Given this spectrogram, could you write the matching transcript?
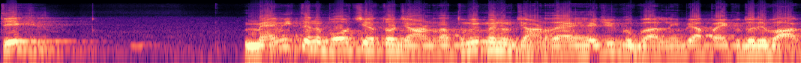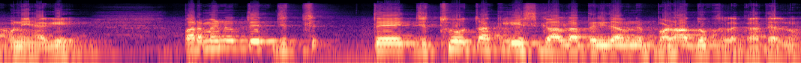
ਦੇਖ, ਮੈਂ ਵੀ ਤੈਨੂੰ ਬਹੁਤ ਚਿਰ ਤੋਂ ਜਾਣਦਾ, ਤੂੰ ਵੀ ਮੈਨੂੰ ਜਾਣਦਾ, ਇਹੋ ਜਿਹੀ ਕੋਈ ਗੱਲ ਨਹੀਂ ਵੀ ਆਪਾਂ ਇੱਕ ਦੂਜੇ ਦੇ ਵਾਕਫ ਨਹੀਂ ਹੈਗੇ। ਪਰ ਮੈਨੂੰ ਤੇ ਜਿੱਥੇ, ਤੇ ਜਿੱਥੋਂ ਤੱਕ ਇਸ ਗੱਲ ਦਾ ਤੇਰੀ ਦਾ ਮੈਨੂੰ ਬੜਾ ਦੁੱਖ ਲੱਗਾ ਦਿਲ ਨੂੰ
